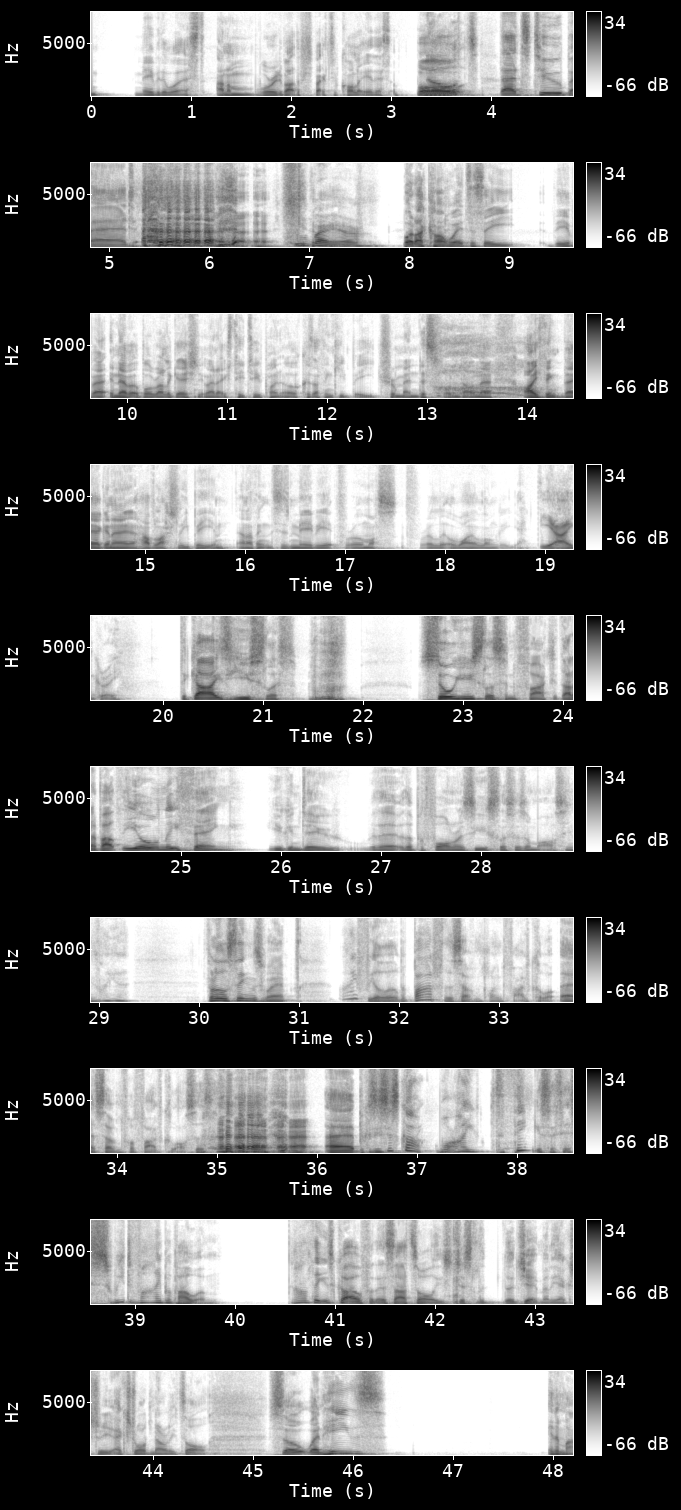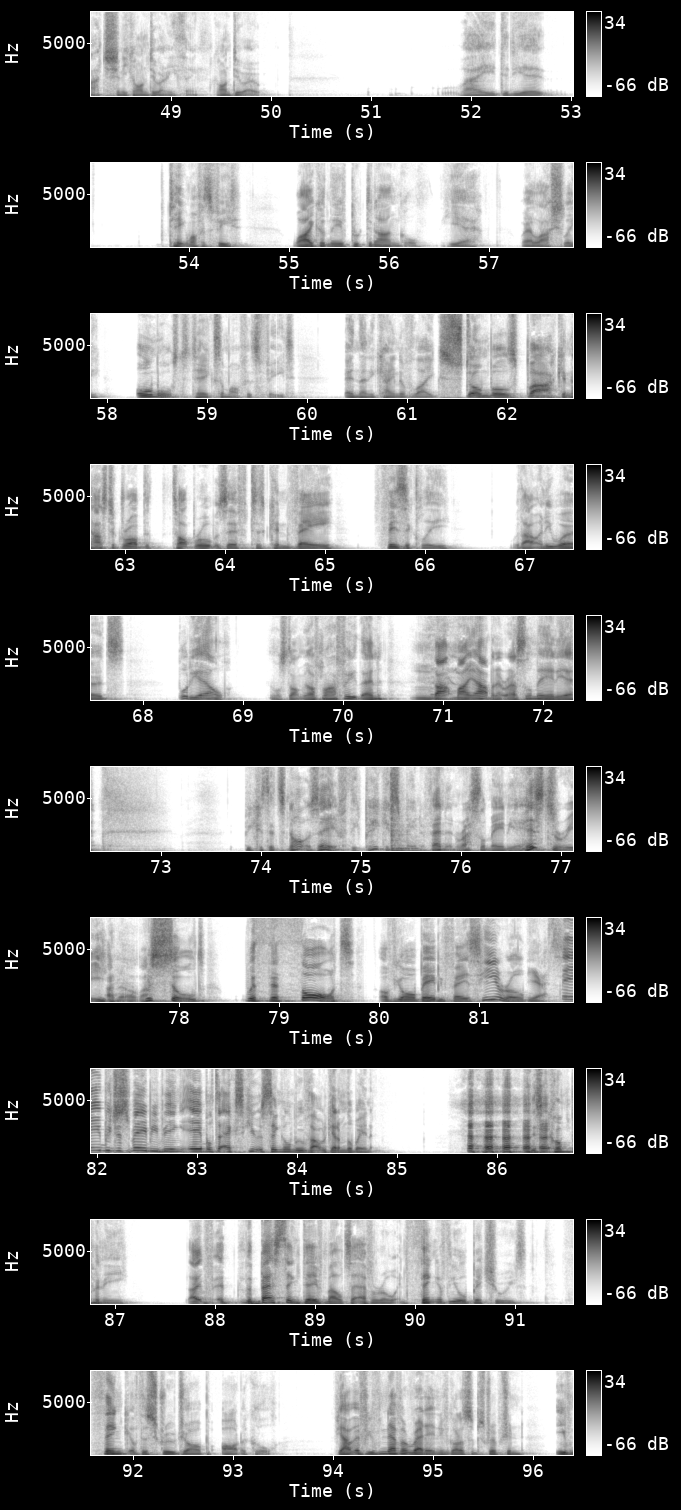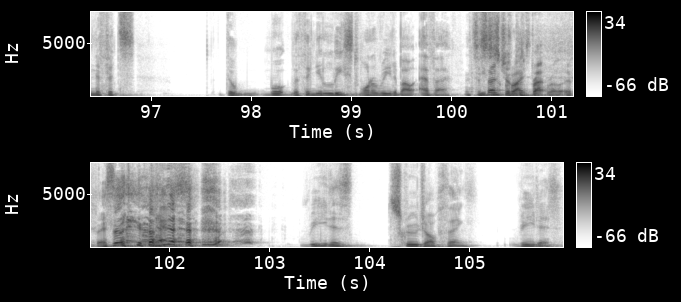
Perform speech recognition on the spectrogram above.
maybe the worst, and I'm worried about the perspective quality of this. But No, that's too bad. too bad. but I can't wait to see the inevitable relegation to NXT 2.0 because I think he'd be tremendous fun down there. I think they are going to have Lashley beat him, and I think this is maybe it for Omos for a little while longer yet. Yeah, I agree. The guy's useless. so useless, in fact, that about the only thing you can do with a, with a performer as useless as a Moss. And he's like, yeah. It's one of those things where I feel a little bit bad for the 7.5 colo- uh, 7 foot 5 Colossus. uh, because he's just got what I think is a, a sweet vibe about him. I don't think he's cut out for this at all. He's just le- legitimately extra, extraordinarily tall. So when he's in a match and he can't do anything, can't do out, why did you take him off his feet? Why couldn't they have booked an angle here where Lashley almost takes him off his feet and then he kind of like stumbles back and has to grab the top rope as if to convey physically, without any words, bloody hell, it'll stop me off my feet then. Mm. That might happen at WrestleMania. Because it's not as if the biggest main event in WrestleMania history know, was sold with the thought of your babyface hero Yes. maybe just maybe being able to execute a single move that would get him the win. this company, like the best thing Dave Meltzer ever wrote, and think of the obituaries, think of the Screwjob article. If you have, if you've never read it and you've got a subscription, even if it's the the thing you least want to read about ever, It's Jesus essential because. Bret wrote it, basically. Yes. read his Screwjob thing. Read it.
